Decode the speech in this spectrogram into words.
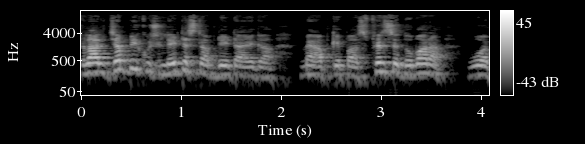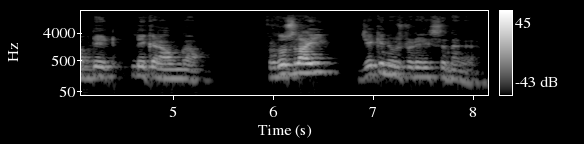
फ़िलहाल जब भी कुछ लेटेस्ट अपडेट आएगा, मैं आपके पास फिर से दोबारा वो अपडेट लेकर आऊँगा। फिरदोसलाई जेके न्यूज़ टुडे श्रीनगर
